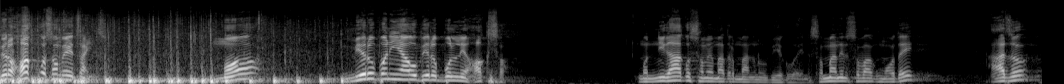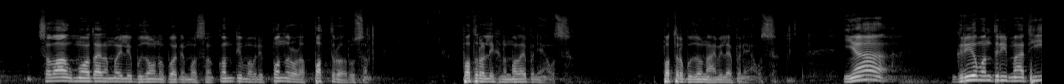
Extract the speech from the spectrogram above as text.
मेरो हकको समय चाहिन्छ। म मेरो पनि यहाँ उभिएर बोल्ने हक छ। म निगाहको समय मात्र माग्नु उभिएको होइन। सम्मानित सभामुख महोदय आज सभामुख महोदयलाई मैले बुझाउनु पर्ने मसँग कम्तीमा पनि पन्ध्रवटा पत्रहरू छन्। पत्र लेख्न मलाई पनि आउँछ। पत्र बुझाउन हामीलाई पनि आउँछ। यहाँ गृहमन्त्रीमाथि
